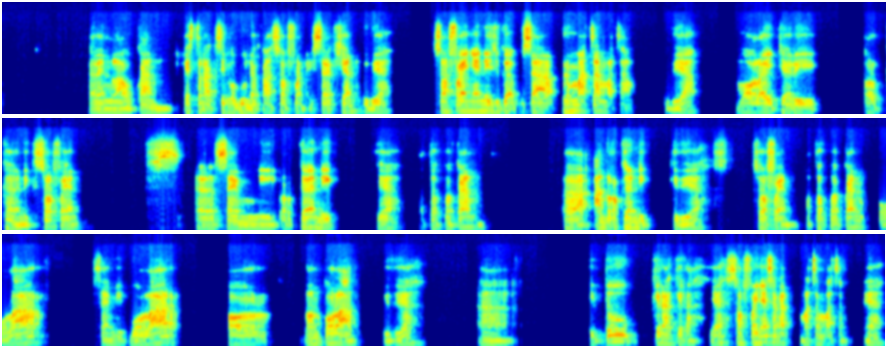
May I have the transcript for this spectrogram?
kalian melakukan ekstraksi menggunakan solvent extraction gitu ya. Solventnya ini juga bisa bermacam-macam gitu ya. Mulai dari organik solvent eh, semi organik ya atau bahkan uh, anorganik gitu ya solvent atau bahkan polar semi polar or non polar gitu ya. Nah, itu kira-kira ya solventnya sangat macam-macam ya.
